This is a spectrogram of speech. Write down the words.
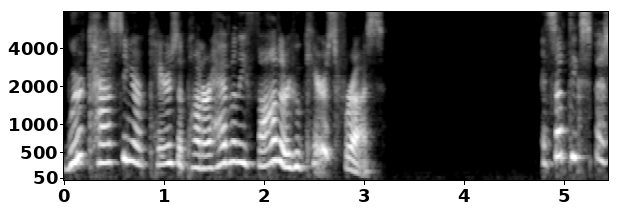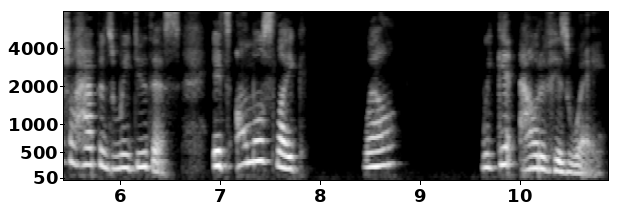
we're casting our cares upon our Heavenly Father who cares for us. And something special happens when we do this. It's almost like, well, we get out of his way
